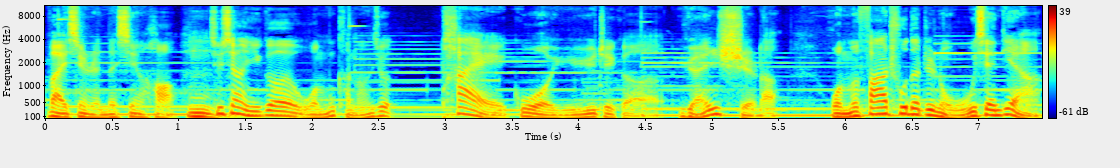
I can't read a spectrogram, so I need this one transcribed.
外星人的信号，嗯就像一个我们可能就太过于这个原始了。我们发出的这种无线电啊，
